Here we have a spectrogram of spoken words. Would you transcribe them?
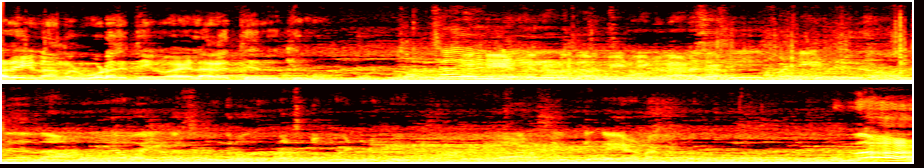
அதை நாங்கள் ஊடகத்தின் வாயிலாக தெரிவிக்கிறோம். நேத்து நடந்த நடந்துச்சு. இப்போ நேற்று வந்து அந்த அமோனியா வாயு கசிவுங்கிற ஒரு பிரச்சனை போயிட்டு இருக்கு அரசு எப்படி கையாண்டாங்க? அதான்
